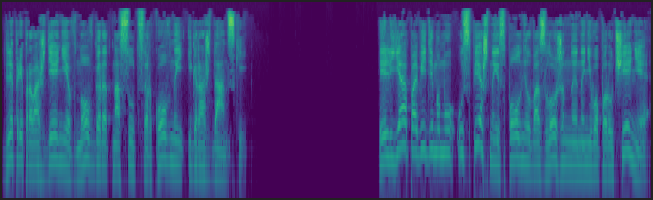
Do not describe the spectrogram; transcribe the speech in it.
для препровождения в Новгород на суд церковный и гражданский. Илья, по-видимому, успешно исполнил возложенное на него поручение,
